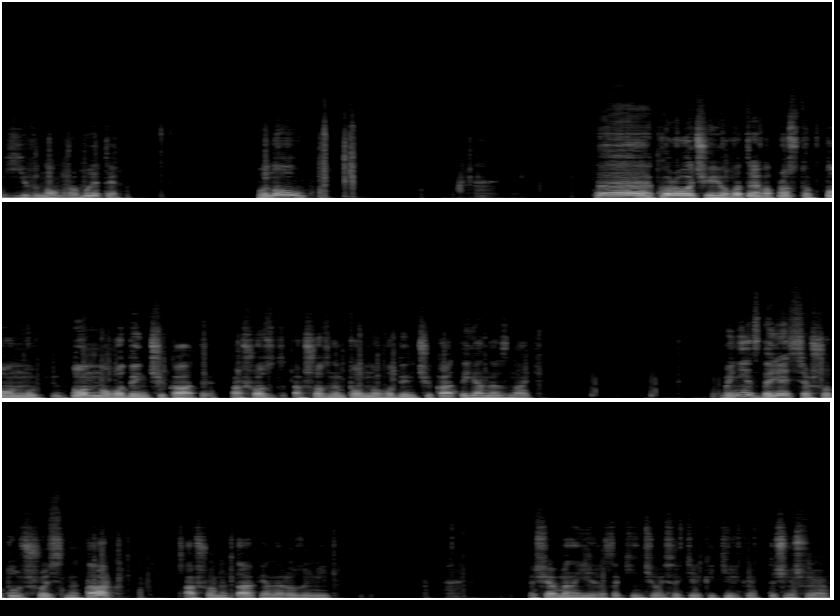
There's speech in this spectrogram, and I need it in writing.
гівном робити. Воно. Е, коротше, його треба просто тонну, тонну годин чекати. А що, а що з ним тонну годин чекати, я не знаю. Мені здається, що тут щось не так. А що не так, я не розумію. А ще в мене їжа закінчилася тільки-тільки. Точніше,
